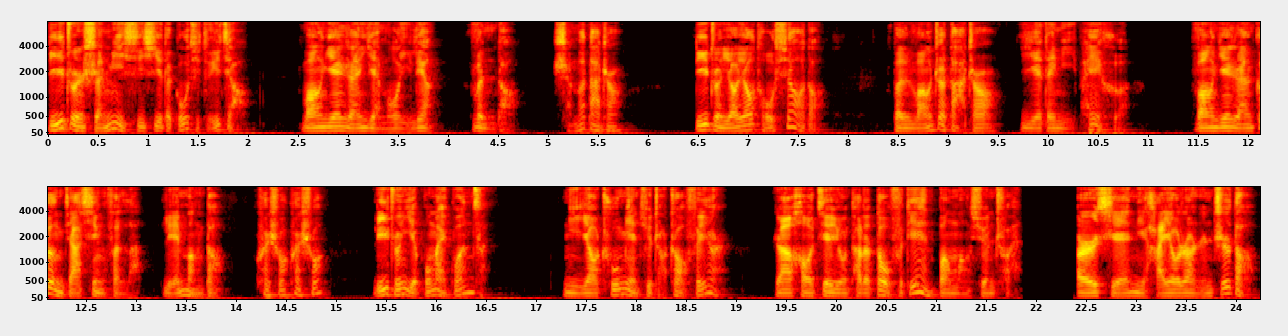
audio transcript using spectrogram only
李准神秘兮兮地勾起嘴角，王嫣然眼眸一亮，问道：“什么大招？”李准摇摇头，笑道：“本王这大招也得你配合。”王嫣然更加兴奋了，连忙道：“快说，快说！”李准也不卖关子：“你要出面去找赵菲儿，然后借用他的豆腐店帮忙宣传，而且你还要让人知道，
